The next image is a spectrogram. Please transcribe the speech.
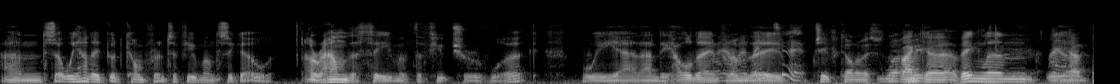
And so we had a good conference a few months ago around the theme of the future of work. We had Andy Haldane from the chief economist of the well, Bank I mean, of England. We had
